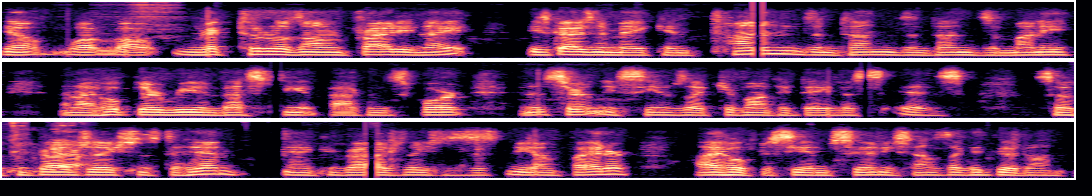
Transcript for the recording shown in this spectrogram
you know, while, while Rick Toodles on Friday night, these guys are making tons and tons and tons of money, and I hope they're reinvesting it back in the sport. And it certainly seems like Gervonta Davis is. So congratulations yeah. to him. And congratulations to this new young fighter. I hope to see him soon. He sounds like a good one.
